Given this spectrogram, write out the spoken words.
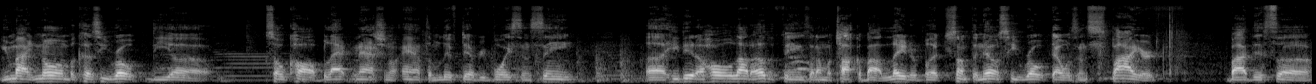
You might know him because he wrote the uh, so called black national anthem, Lift Every Voice and Sing. Uh, he did a whole lot of other things that I'm going to talk about later, but something else he wrote that was inspired by this uh,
